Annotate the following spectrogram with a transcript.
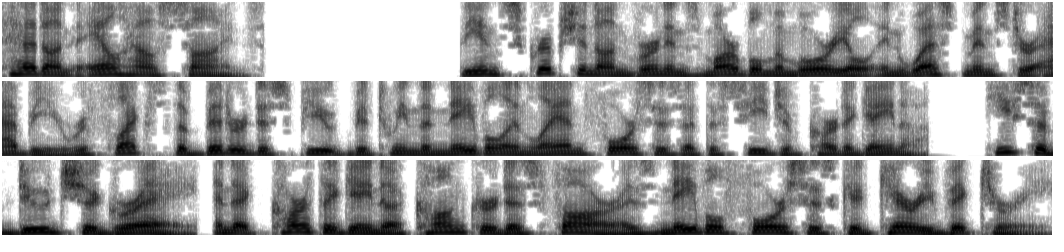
head on alehouse signs. The inscription on Vernon's marble memorial in Westminster Abbey reflects the bitter dispute between the naval and land forces at the Siege of Cartagena. He subdued Chagres, and at Carthagena conquered as far as naval forces could carry victory.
